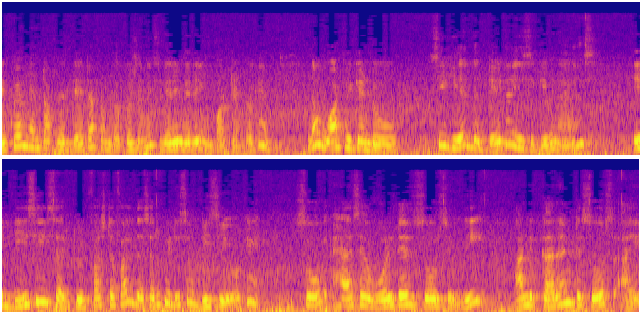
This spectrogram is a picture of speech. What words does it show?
requirement of the data from the question is very very important. Okay. Now what we can do see here the data is given as a dc circuit. First of all the circuit is a dc okay? So has a voltage source v and current source i.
